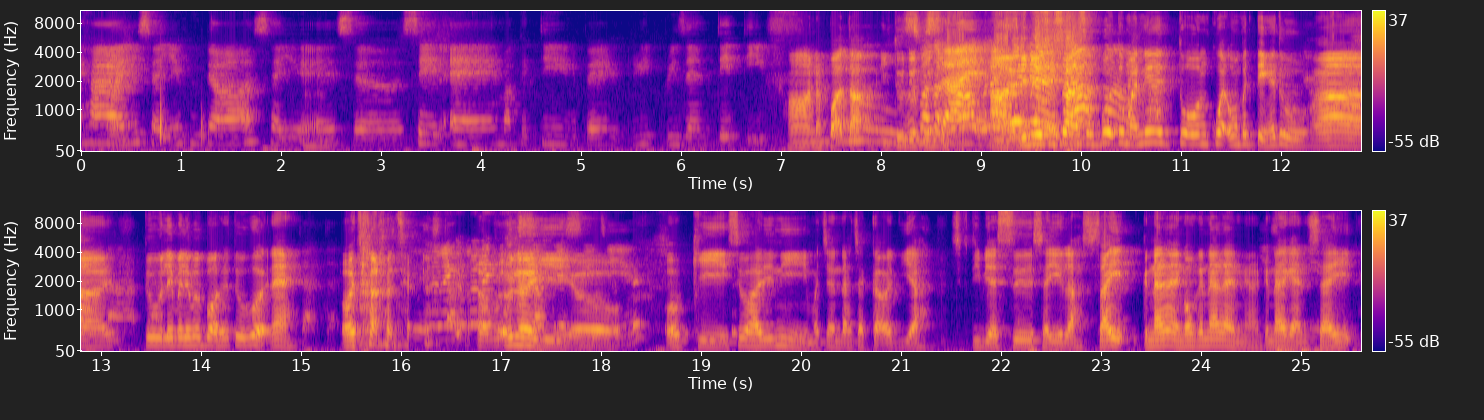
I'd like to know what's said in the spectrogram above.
hi, saya Huda. Saya as a sale and marketing rep- representative. Ha, nampak tak? Hmm, Itu dia susah, punya. eh. Ha, dia Susah, bila susah sebut tu maknanya tu orang kuat, orang penting lah tu. Ha, tu level-level boss tu kot eh. Tak, tak. Oh, tak. tak. Belum lagi, belum Oh, Okay, so hari ni macam dah cakap tadi lah. Seperti biasa, saya lah Syed. Kenalan, korang kenalan. Ha, kenalkan, Syed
